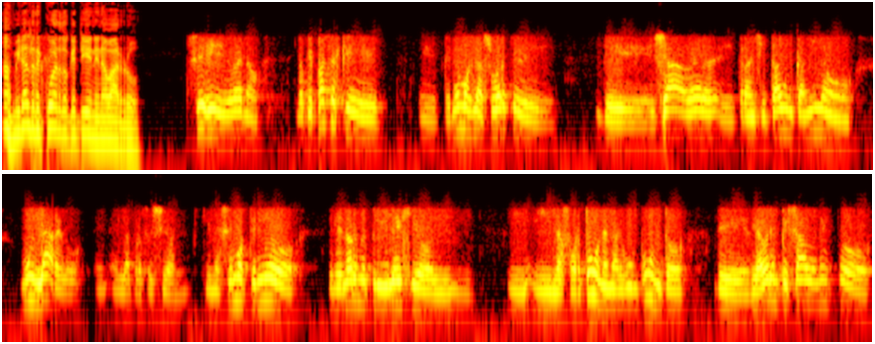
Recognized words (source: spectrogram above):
Ah, mira el recuerdo que tiene Navarro. Sí, bueno, lo que pasa es que eh, tenemos la suerte de, ya haber eh, transitado un camino muy largo en, la profesión. Quienes hemos tenido el enorme privilegio y, la fortuna en algún punto de, haber empezado en esto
